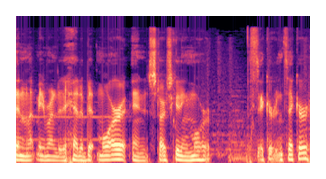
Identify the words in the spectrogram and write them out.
Then let me run it ahead a bit more, and it starts getting more thicker and thicker.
